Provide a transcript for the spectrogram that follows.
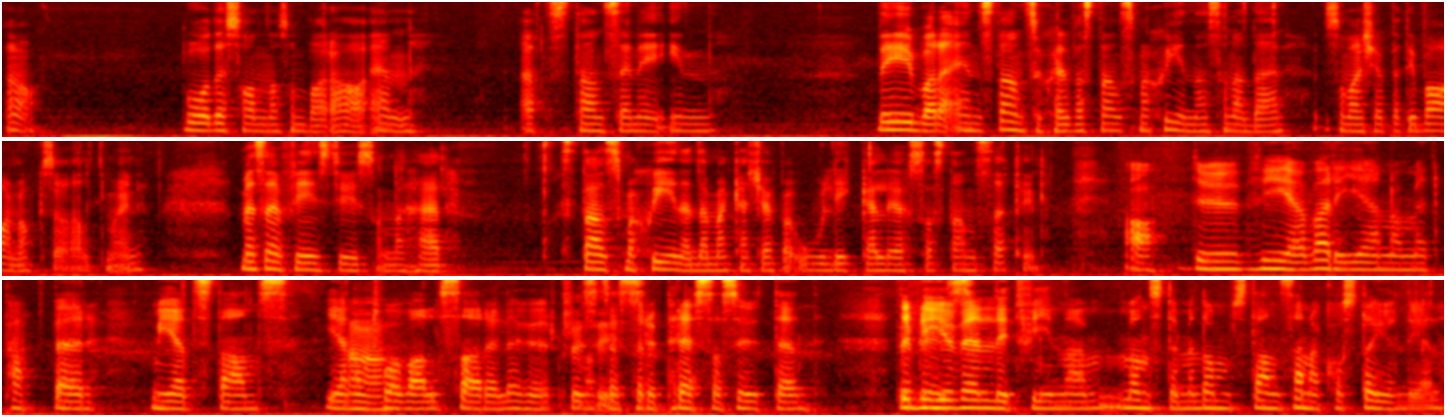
ja. Både sådana som bara har en. Att stansen är in. Det är ju bara en stans och själva stansmaskinen sådana där som man köper till barn också. Allt möjligt. Men sen finns det ju sådana här stansmaskiner där man kan köpa olika lösa stansar till. Ja, du vevar igenom ett papper med stans genom Ja. två valsar, eller hur? Precis. sätt, så det pressas ut en. Det, Det blir ju finns- väldigt fina mönster men de stansarna kostar ju en del.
